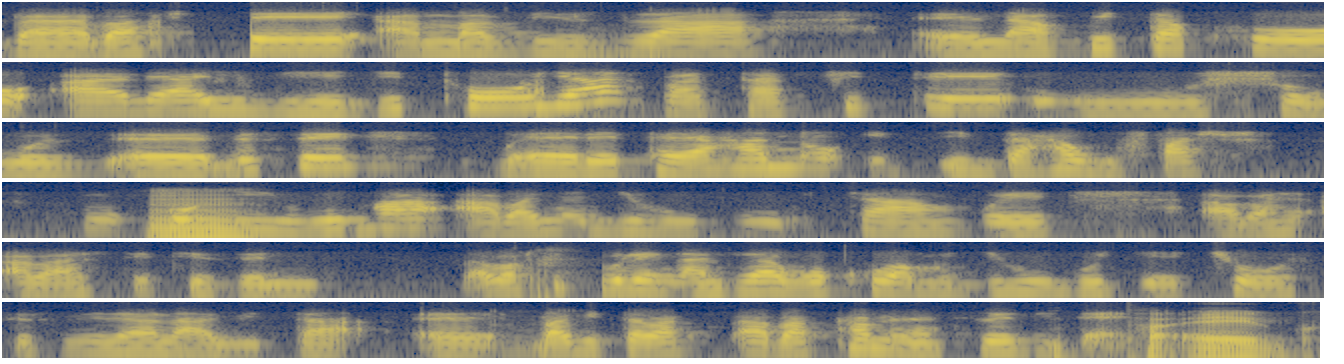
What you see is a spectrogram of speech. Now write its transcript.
bafite amaviza nakwita ko ari ay'igihe gitoya badafite ubushobozi mbese leta ya hano idaha gufasha nk'uko iwuha abanyagihugu cyangwa abasitizeni abafite uburenganzira bwo kuba mu gihugu igihe cyose sinzi nabita babita aba permanent resident. Ego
